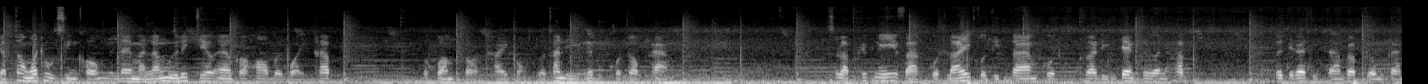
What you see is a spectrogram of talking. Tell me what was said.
จับต้องวัตถุสิ่งของอื่นใดหมั่นล้างมือด้วยเจลแอลกอฮอล์บ่อยๆครับ เพื่อความปลอดภัยของตัวท่านเองและบุคคลรอบข้างสำหรับคลิปนี้ฝากกดไลค์กดติดตามกดกระดิ่งแจ้งเตือนนะครับ พื่อจะได้ติดตามรับชมการ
